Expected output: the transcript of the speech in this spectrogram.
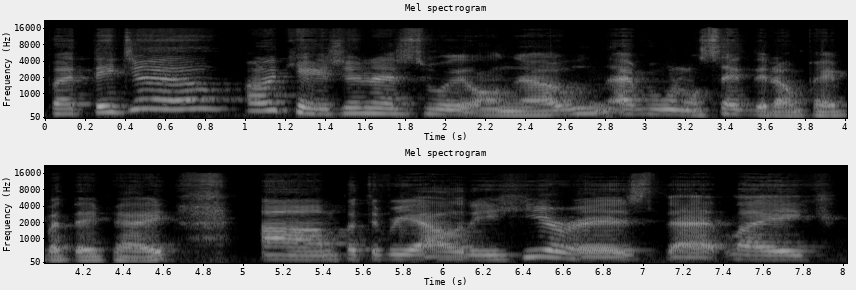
but they do on occasion, as we all know. Everyone will say they don't pay, but they pay. Um, but the reality here is that, like,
